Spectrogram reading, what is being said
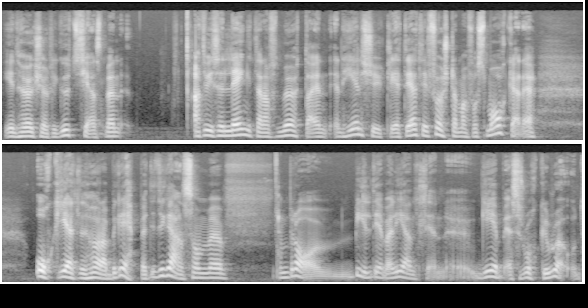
i en högkyrklig gudstjänst. Men att det finns en längtan att möta en, en helkyrklighet. Det är egentligen först när man får smaka det. Och egentligen höra begreppet lite grann som eh, en bra bild är väl egentligen eh, GBs Rocky Road.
